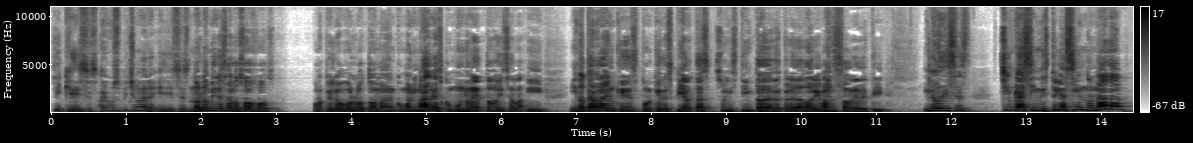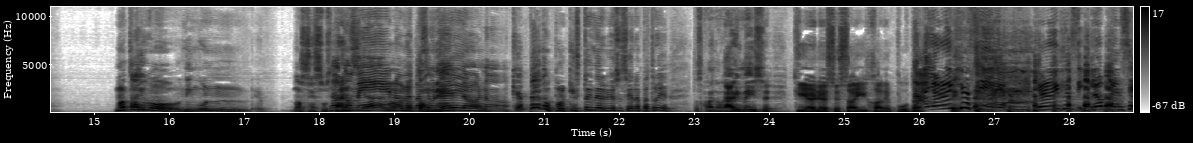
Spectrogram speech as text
Sí, que dices, ay, su pinche madre. Y dices, no lo mires a los ojos porque luego lo toman como animales, como un reto y, se va- y, y no te arranques porque despiertas su instinto de depredador y van sobre de ti. Y luego dices, chinga, si ni estoy haciendo nada. No traigo ningún, no sé, sustancia. tomé, no me pasé un alto, no. ¿Qué pedo? ¿Por qué estoy nervioso si hay una patrulla? Entonces cuando Gaby me dice, ¿quién es esa hija de puta? Ah, yo no dije así. Yo no dije así. Lo pensé,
